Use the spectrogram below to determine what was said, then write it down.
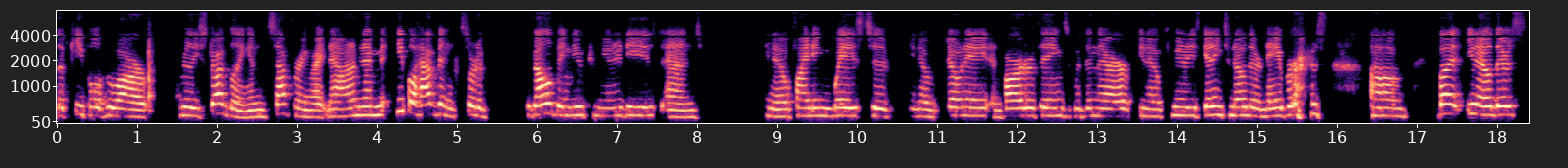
the people who are really struggling and suffering right now. I mean, I, people have been sort of developing new communities and you know finding ways to you know donate and barter things within their you know communities getting to know their neighbors. Um, but you know there's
